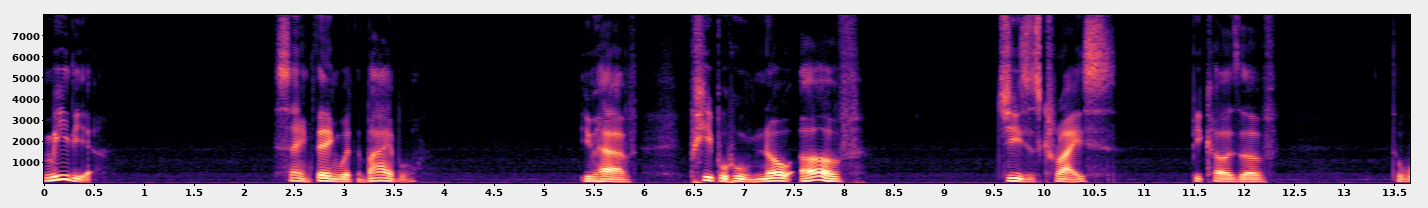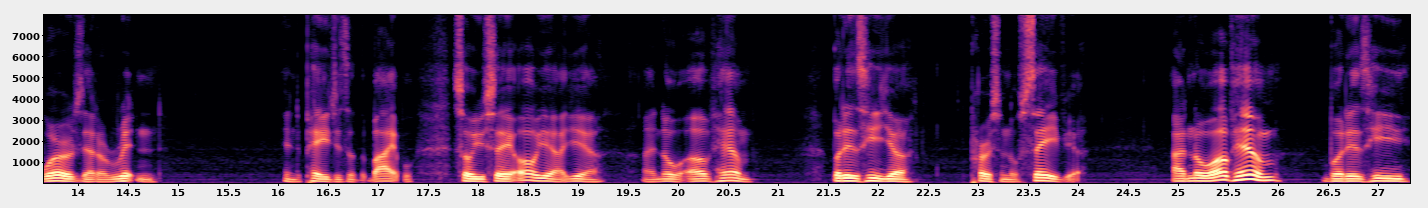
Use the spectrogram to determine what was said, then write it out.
media. Same thing with the Bible. You have people who know of Jesus Christ because of the words that are written in the pages of the Bible. So you say, oh, yeah, yeah, I know of him. But is he your personal Savior? I know of him, but is he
